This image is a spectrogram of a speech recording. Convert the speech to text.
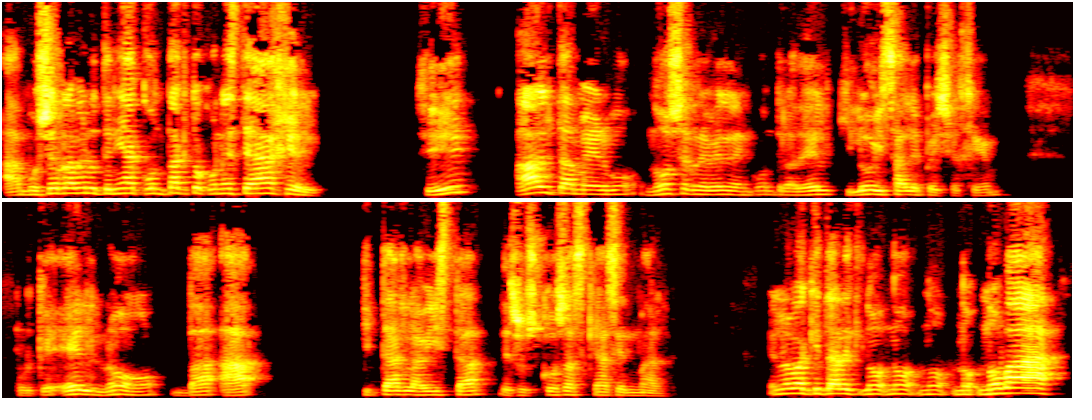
A Moshe Rabenu tenía contacto con este ángel. ¿Sí? Alta Mervo, no se rebelen en contra de él, Kilo y sale Peshejem, porque él no va a quitar la vista de sus cosas que hacen mal. Él no va a quitar, no, no, no, no, no va a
